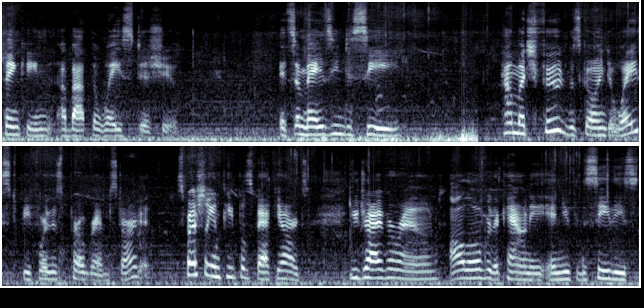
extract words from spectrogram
thinking about the waste issue. It's amazing to see how much food was going to waste before this program started, especially in people's backyards. You drive around all over the county and you can see these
